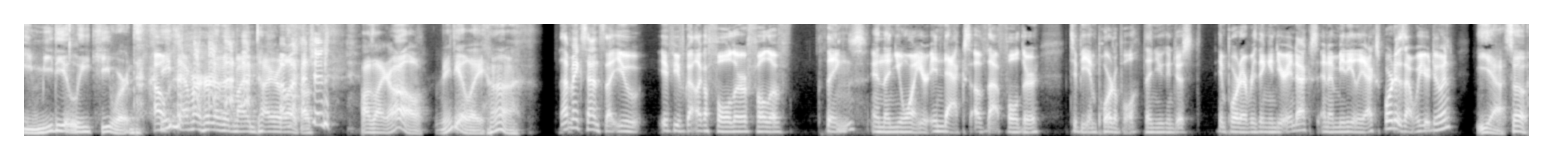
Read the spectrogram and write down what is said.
immediately keyword that I Oh. never heard of in my entire life. I was, I was like, oh, immediately, huh? that makes sense that you if you've got like a folder full of things and then you want your index of that folder to be importable then you can just import everything into your index and immediately export it. is that what you're doing Yeah. So,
